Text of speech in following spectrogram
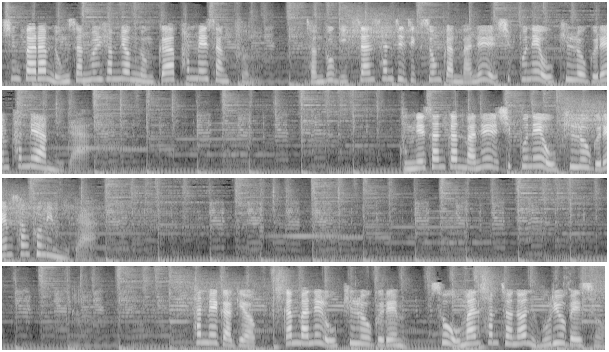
신바람 농산물 협력농가 판매 상품 전북 익산 산지 직송 깐마늘 10분에 5kg 판매합니다. 국내산 깐마늘 10분에 5kg 상품입니다. 판매 가격 깐마늘 5kg 소 53,000원 무료 배송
